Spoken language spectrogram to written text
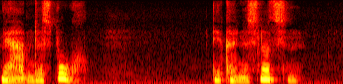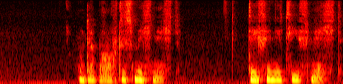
Wir haben das Buch. Wir können es nutzen. Und da braucht es mich nicht. Definitiv nicht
